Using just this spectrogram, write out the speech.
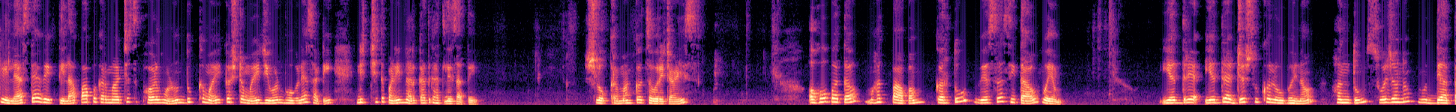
केल्यास त्या व्यक्तीला पापकर्माचेच फळ म्हणून दुःखमय कष्टमय जीवन भोगण्यासाठी निश्चितपणे नरकात घातले जाते. श्लोक क्रमांक चौवेचाळीस. अहोबत महत्पापम कर्तु व्यससिताव वयम। यद्र यद्रज सुखलोभेन हंतुम स्वजन मुद्द्यात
